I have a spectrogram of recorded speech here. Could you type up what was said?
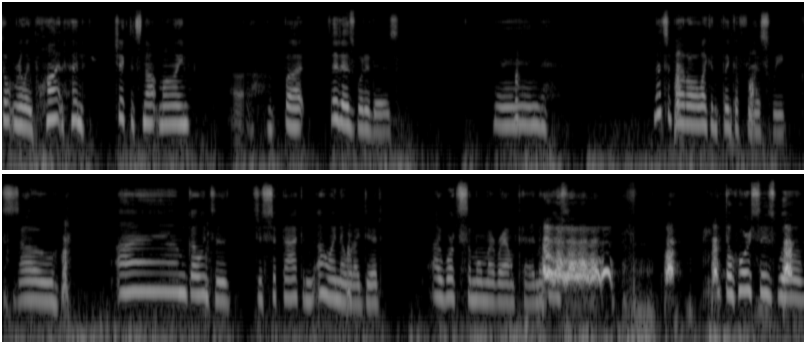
don't really want a chick that's not mine, uh, but it is what it is. And that's about all I can think of for this week. So I'm going to just sit back and oh, I know what I did. I worked some on my round pen. The, horse, the horses will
